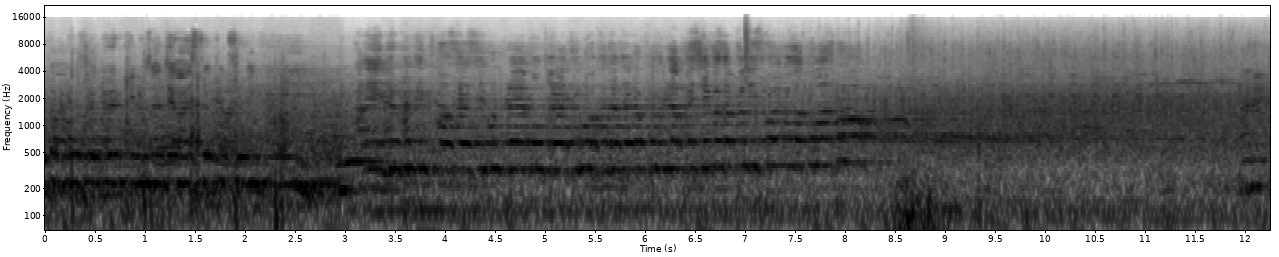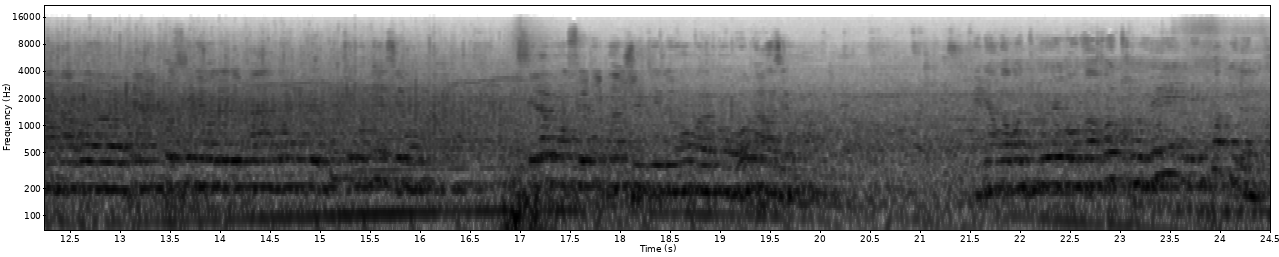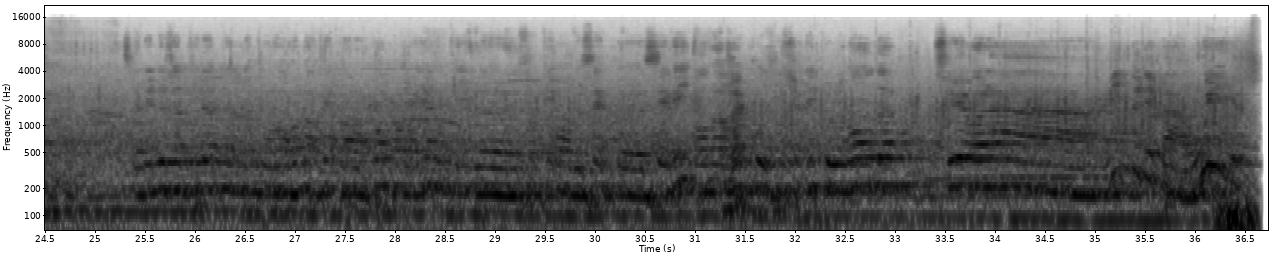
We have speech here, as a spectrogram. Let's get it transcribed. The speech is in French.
c'est pas qui nous intéresse, c'est celui qui... Allez, le public français, s'il vous plaît, montrez la Timor très intérieur que vous appréciez vos applaudissements et vos encouragements Allez, on va faire une procédure de départ, donc tout est remis à zéro. C'est là où on se dit, ben j'étais devant, voilà euh, qu'on repart à zéro. Et bien on va retrouver, on va retrouver les trois pilotes. C'est les deux autres pilotes. On va repositionner tout le monde sur la ligne de départ. Oui.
